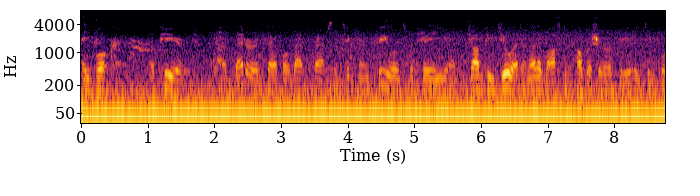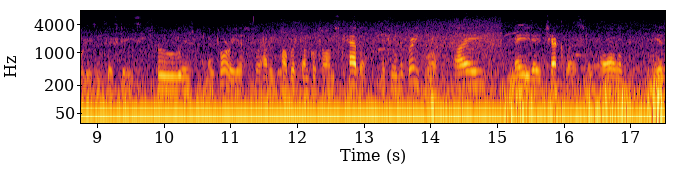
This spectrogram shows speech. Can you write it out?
a book appeared. A better example of that, perhaps, in Ticknor and Fields would be uh, John P. Jewett, another Boston publisher of the 1840s and 50s, who is notorious for having published Uncle Tom's Cabin, which was a great book. I made a checklist of all of his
